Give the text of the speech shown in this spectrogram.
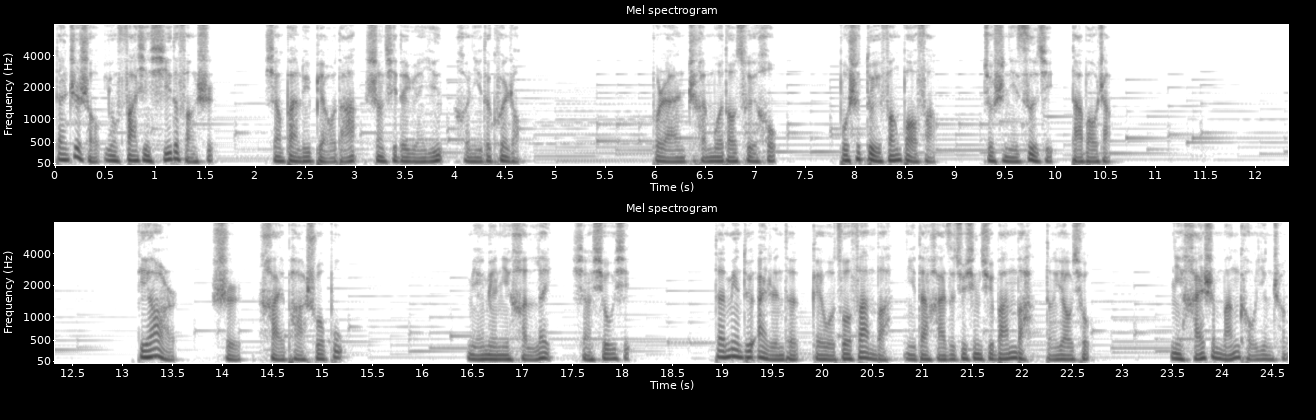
但至少用发信息的方式，向伴侣表达生气的原因和你的困扰。不然沉默到最后，不是对方爆发，就是你自己大爆炸。第二是害怕说不。明明你很累，想休息，但面对爱人的“给我做饭吧，你带孩子去兴趣班吧”等要求，你还是满口应承。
